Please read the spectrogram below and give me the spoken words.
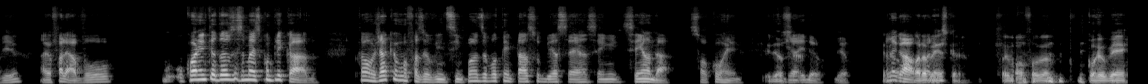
vir. Aí eu falei, ah, vou. O 42 vai ser mais complicado. Então, já que eu vou fazer o 25 anos, eu vou tentar subir a serra sem, sem andar, só correndo. E, deu e aí deu, deu. Legal. Parabéns, valeu. cara. Foi bom, foi bom. Correu bem.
